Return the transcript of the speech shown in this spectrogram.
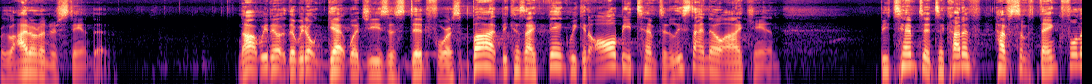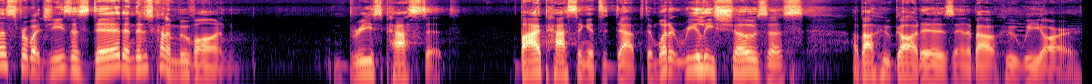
or I don't understand it. Not we that we don't get what Jesus did for us, but because I think we can all be tempted, at least I know I can, be tempted to kind of have some thankfulness for what Jesus did and then just kind of move on, breeze past it, bypassing its depth and what it really shows us about who God is and about who we are.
